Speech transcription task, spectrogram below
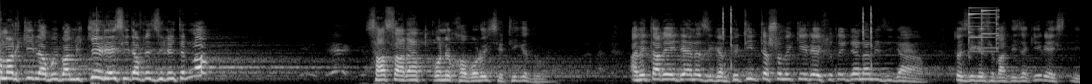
আমার কি লাভ হইব? আমি কে রেছি আপনি জিগাইতেন না? সাসা রাত কোনে খবর হইছে, ঠিক আছে? আমি তার এই ডেনা জিগাম। তুই তিনটার সময় কে রেছো তো এই ডেনা আমি জিগাম। তো জিগেছে বাতিজা কে রেসলি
